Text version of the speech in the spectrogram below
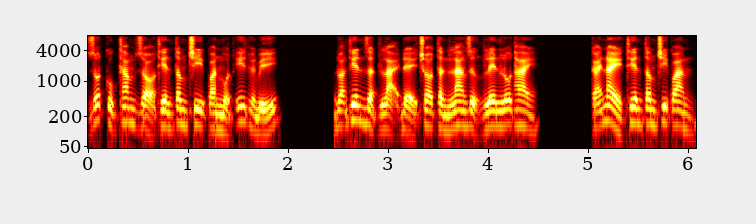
rốt cục thăm dò thiên tâm chi quan một ít huyền bí đoạn thiên giật lại để cho tần lang dựng lên lỗ tai. cái này thiên tâm chi quan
